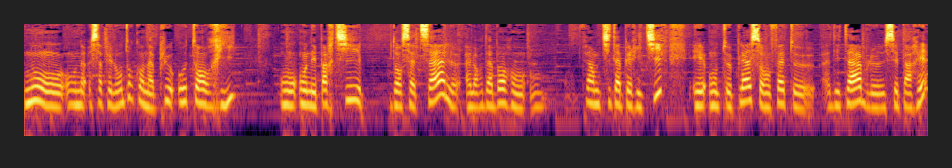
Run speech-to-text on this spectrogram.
Nous, on, ça fait longtemps qu'on n'a plus autant ri. On, on est parti dans cette salle. Alors d'abord, on, un petit apéritif et on te place en fait euh, à des tables séparées.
